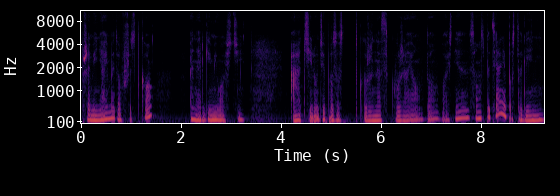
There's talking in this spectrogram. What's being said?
Przemieniajmy to wszystko w energię miłości. A ci ludzie, którzy nas wkurzają, to właśnie są specjalnie postawieni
